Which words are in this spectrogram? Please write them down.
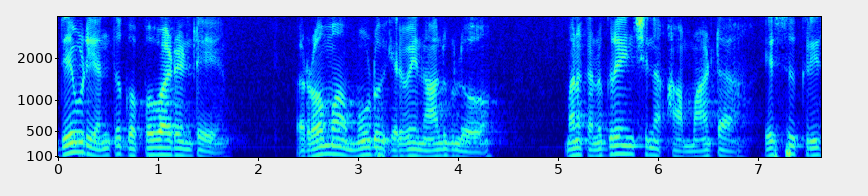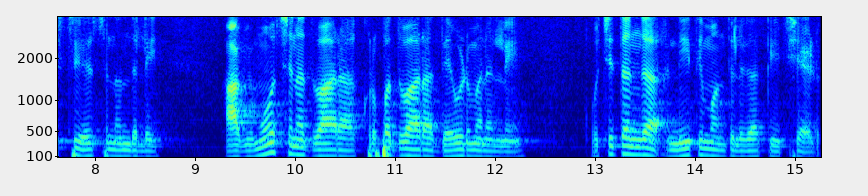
దేవుడు ఎంత గొప్పవాడంటే రోమా మూడు ఇరవై నాలుగులో మనకు అనుగ్రహించిన ఆ మాట యేసు క్రీస్తు యేసునందలి ఆ విమోచన ద్వారా కృప ద్వారా దేవుడు మనల్ని ఉచితంగా నీతిమంతులుగా తీర్చాడు.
